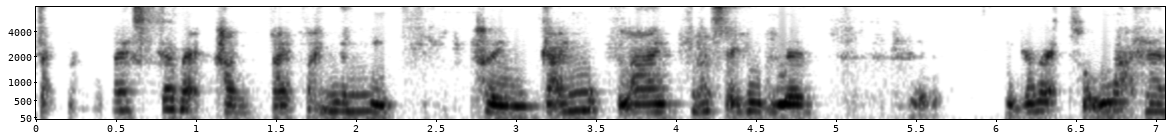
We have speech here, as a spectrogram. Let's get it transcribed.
tài khoản của các bạn thành tài khoản doanh nghiệp thì cái mục like nó sẽ hiện lên. Thì các bạn thử lại ha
